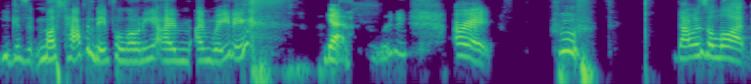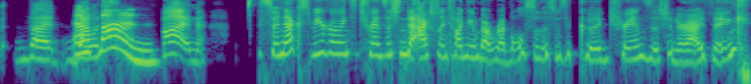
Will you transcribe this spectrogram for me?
because it must happen, Dave Filoni. I'm I'm waiting. yes I'm waiting. All right. Whew. That was a lot. That that and was fun fun. So next we are going to transition to actually talking about rebels so this was a good transitioner i think mm-hmm.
